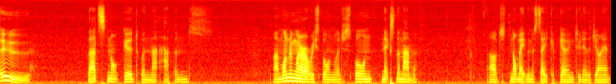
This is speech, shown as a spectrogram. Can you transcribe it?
Ooh. That's not good when that happens. I'm wondering where I'll respawn. Will I just spawn next to the mammoth? I'll just not make the mistake of going too near the giant.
